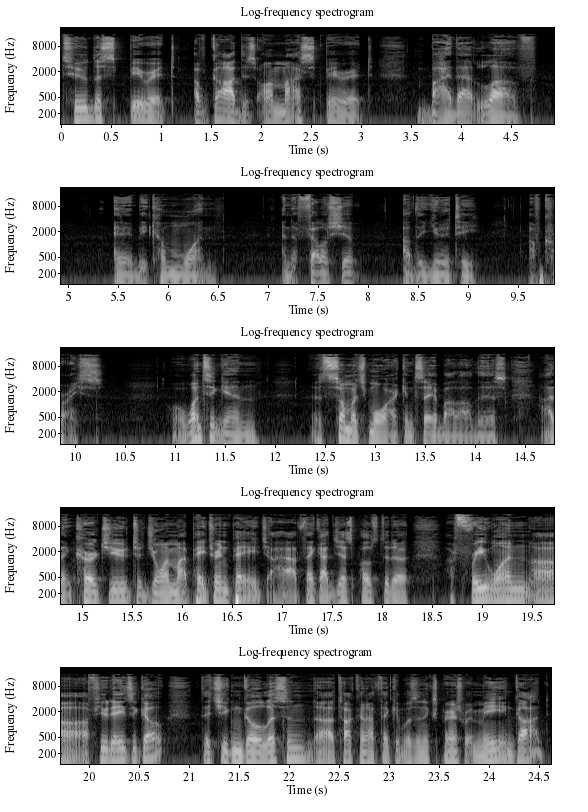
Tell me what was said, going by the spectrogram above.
to the Spirit of God that's on my spirit by that love, and it become one and the fellowship of the unity of Christ. Well, once again, there's so much more I can say about all this. I'd encourage you to join my Patreon page. I, think I just posted a, a free one uh, a few days ago that you can go listen. Uh, talking, I think it was an experience with me and God,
